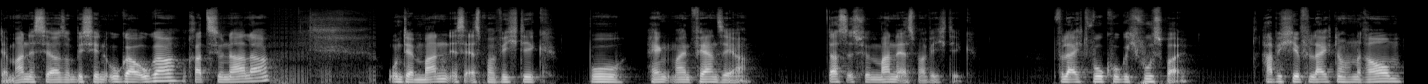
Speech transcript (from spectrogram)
Der Mann ist ja so ein bisschen uga-uga, rationaler. Und der Mann ist erstmal wichtig, wo hängt mein Fernseher? Das ist für den Mann erstmal wichtig. Vielleicht, wo gucke ich Fußball? Habe ich hier vielleicht noch einen Raum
